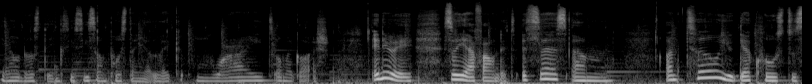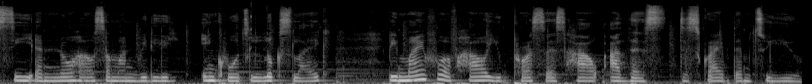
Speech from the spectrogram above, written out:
You know those things. You see some post and you're like, right? Oh my gosh. Anyway, so yeah, I found it. It says, um, until you get close to see and know how someone really, in quotes, looks like, be mindful of how you process how others describe them to you.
